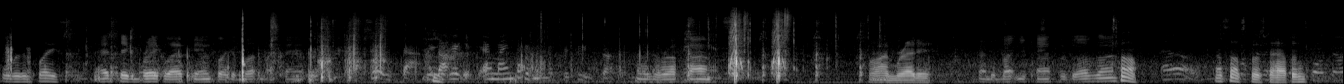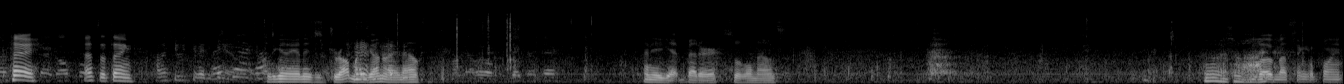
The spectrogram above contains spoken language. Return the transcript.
Hold it in place. I had to take a break last game so I could button my pants. Did you forget? Are mine? That was a rough time. Well, I'm ready. Trying to button your pants with gloves on. That's not supposed to happen. Hey, that's the thing. I'm gonna, gonna just drop my gun right now. I need to get better swivel mounts. Oh, it's so hot. Love my single point.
